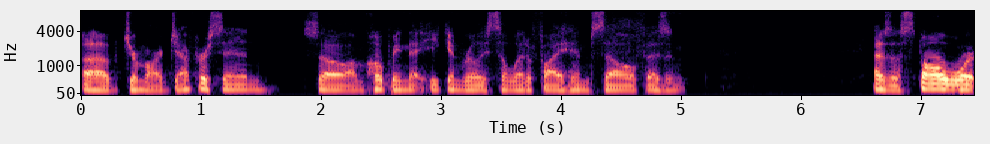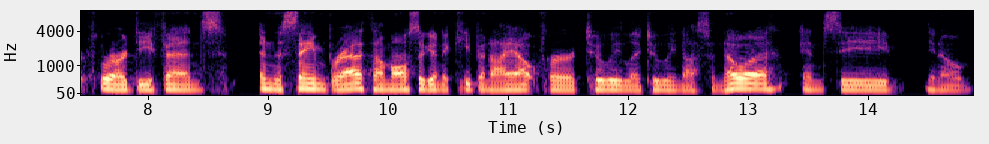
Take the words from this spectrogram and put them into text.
of Jermar Jefferson. So I'm hoping that he can really solidify himself as an as a stalwart for our defense in the same breath, I'm also going to keep an eye out for Tuli Letuli Nasanoa and see, you know,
